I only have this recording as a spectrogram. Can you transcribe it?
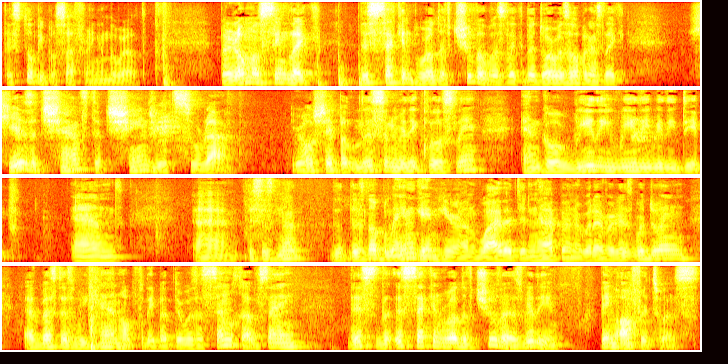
There's still people suffering in the world, but it almost seemed like this second world of tshuva was like the door was open. It's like here's a chance to change your tzura, your whole shape, but listen really closely and go really, really, really deep. And uh, this is not, there's no blame game here on why that didn't happen or whatever it is. We're doing as best as we can, hopefully. But there was a simcha of saying, this, this second world of tshuva is really being offered to us.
